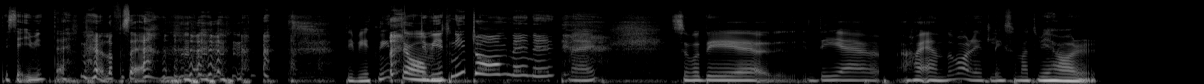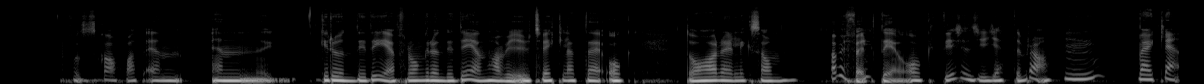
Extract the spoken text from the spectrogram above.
det säger vi inte, höll jag på att säga. Det vet ni inte om. Det vet ni inte om, nej nej. Nej. Så det, det har ändå varit liksom att vi har skapat en, en grundidé. Från grundidén har vi utvecklat det och då har, det liksom, har vi följt det och det känns ju jättebra. Mm, verkligen.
